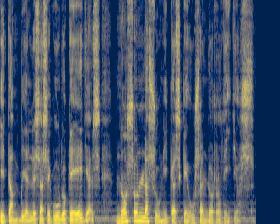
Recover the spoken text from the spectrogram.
y también les aseguro que ellas no son las únicas que usan los rodillos.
